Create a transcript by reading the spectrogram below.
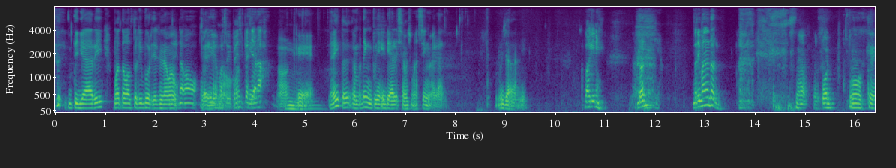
Tiga hari motong waktu libur jadi nggak mau. Jadi nggak mau nggak masuk mau. IPS IPS Oke. ya lah Oke. Nah itu yang penting punya idealis masing-masing lah kan. Menjalani. apa lagi nih Don dari mana Don Nah, telepon. Oke,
